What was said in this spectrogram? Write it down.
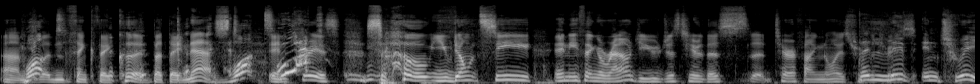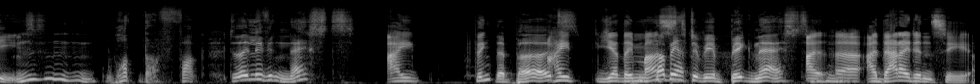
Um, What? You wouldn't think they could, but they nest What? in What? trees. So you don't see anything around you; you just hear this uh, terrifying noise from They the live in trees. Mm-hmm. What the fuck? Do they live in nests? I think They're birds. I yeah they must. That'd have to be a big nest. I, uh, I, that I didn't see. Okay,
